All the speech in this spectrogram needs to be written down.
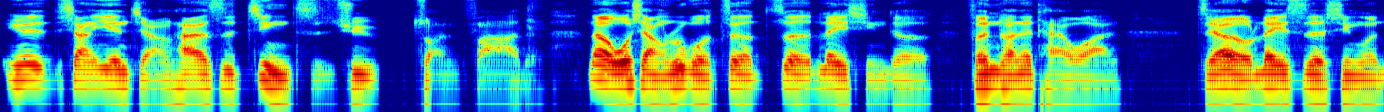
因为像燕讲，他是禁止去转发的。那我想，如果这这类型的粉团在台湾。只要有类似的新闻、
